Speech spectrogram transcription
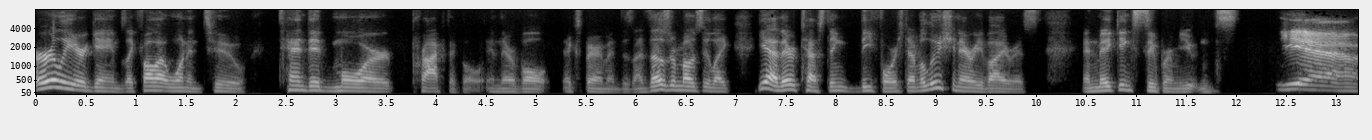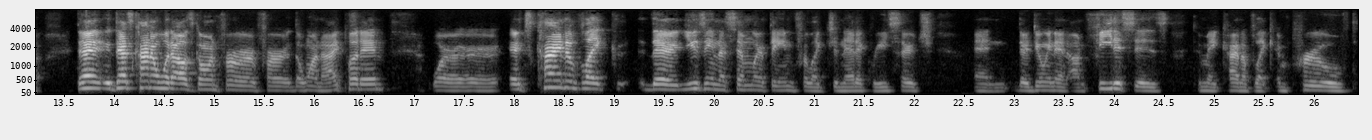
Earlier games like Fallout 1 and 2 tended more practical in their Vault experiment designs. Those were mostly like, yeah, they're testing the forced evolutionary virus and making super mutants. Yeah, that that's kind of what I was going for for the one I put in, where it's kind of like they're using a similar thing for like genetic research, and they're doing it on fetuses to make kind of like improved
